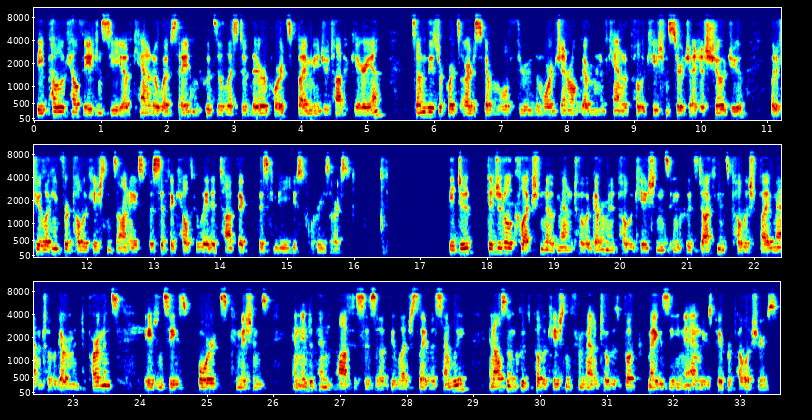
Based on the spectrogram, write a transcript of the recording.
The Public Health Agency of Canada website includes a list of their reports by major topic area, Some of these reports are discoverable through the more general Government of Canada publication search I just showed you, but if you're looking for publications on a specific health-related topic, this can be a useful resource. The digital collection of Manitoba government publications includes documents published by Manitoba government departments, agencies, boards, commissions, and independent offices of the Legislative Assembly, and also includes publications from Manitoba's book, magazine, and newspaper publishers.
